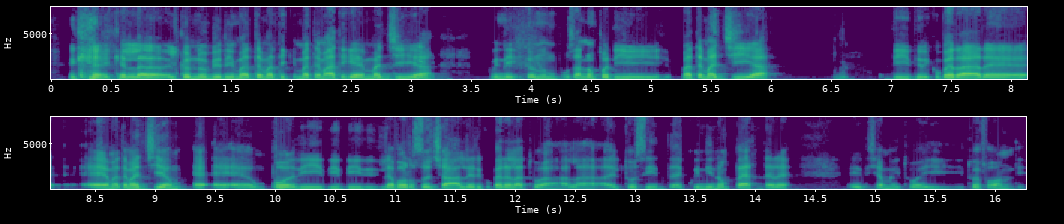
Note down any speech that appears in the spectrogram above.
che, che è il, il connubio di matematica, matematica e magia, quindi con, usando un po' di matemagia, di, di recuperare eh, matemagia è, è, un po' di, di, di, lavoro sociale, recuperare la tua, la, il tuo SID e quindi non perdere eh, diciamo, i, tuoi, i tuoi fondi.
